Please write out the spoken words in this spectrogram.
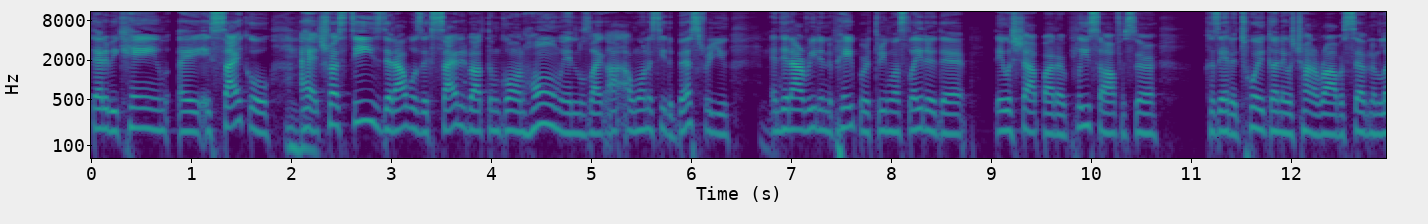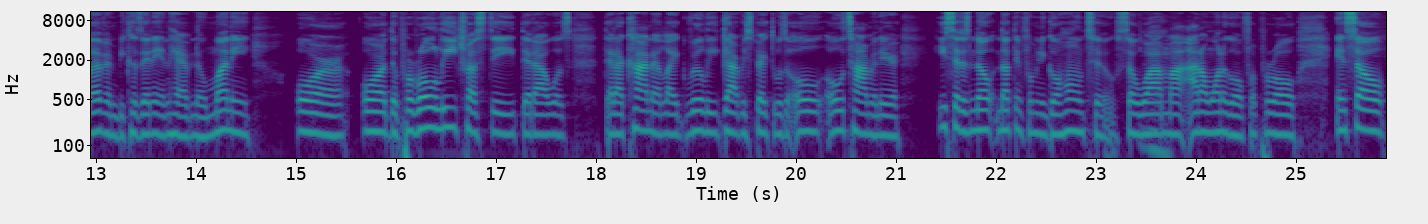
that it became a, a cycle. Mm-hmm. I had trustees that I was excited about them going home and was like, I, I want to see the best for you. Mm-hmm. And then I read in the paper three months later that they were shot by the police officer because they had a toy gun. They was trying to rob a 7-Eleven because they didn't have no money or or the parolee trustee that I was that I kind of like really got respected was an old old timer there. He said there's no nothing for me to go home to. So why am I I don't want to go for parole. And so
